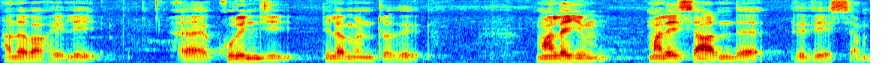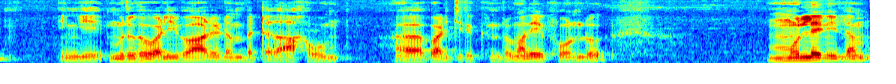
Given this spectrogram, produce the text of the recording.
அந்த வகையிலே குறிஞ்சி நிலம் என்றது மலையும் மலை சார்ந்த பிரதேசம். இங்கே முருக வழிபாடு இடம்பெற்றதாகவும் படிச்சிருக்கின்றோம் அதே போன்று முல்லை நிலம்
